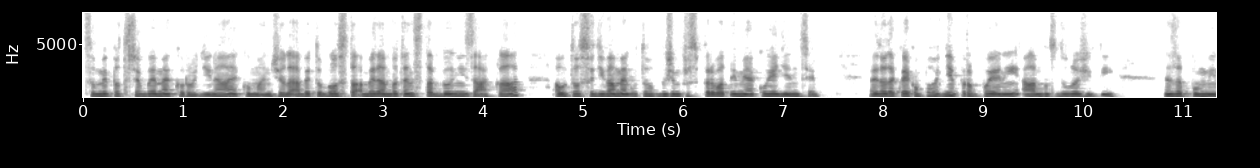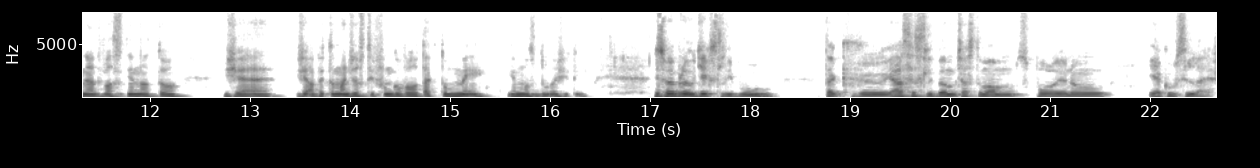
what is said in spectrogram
co my potřebujeme jako rodina, jako manžele, aby, to bylo, aby tam byl ten stabilní základ a u toho se díváme, jak u toho můžeme prosperovat i my jako jedinci. Je to takové jako hodně propojený, ale moc důležitý. Nezapomínat vlastně na to, že, že aby to manželství fungovalo, tak to my je moc důležitý. Když jsme byli u těch slibů, tak eh, já se slibem často mám spojenou jakousi lež.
